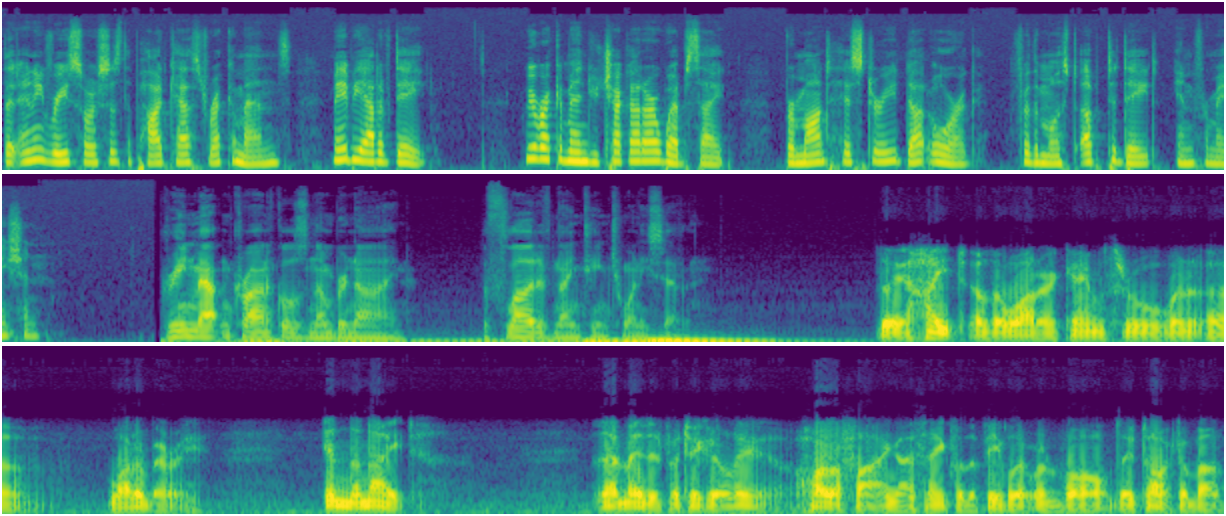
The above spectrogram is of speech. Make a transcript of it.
that any resources the podcast recommends may be out of date. We recommend you check out our website, vermonthistory.org, for the most up to date information. Green Mountain Chronicles number 9 The Flood of 1927. The height of the water came through uh, Waterbury in the night. That made it particularly horrifying, I think, for the people that were involved. They talked about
